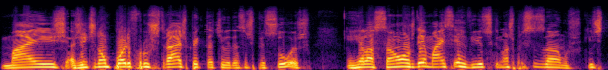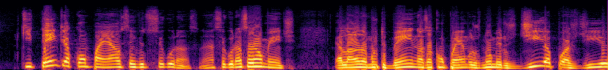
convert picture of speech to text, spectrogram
Mas a gente não pode frustrar a expectativa dessas pessoas em relação aos demais serviços que nós precisamos, que, que tem que acompanhar o serviço de segurança. Né? A segurança realmente ela anda muito bem, nós acompanhamos os números dia após dia,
